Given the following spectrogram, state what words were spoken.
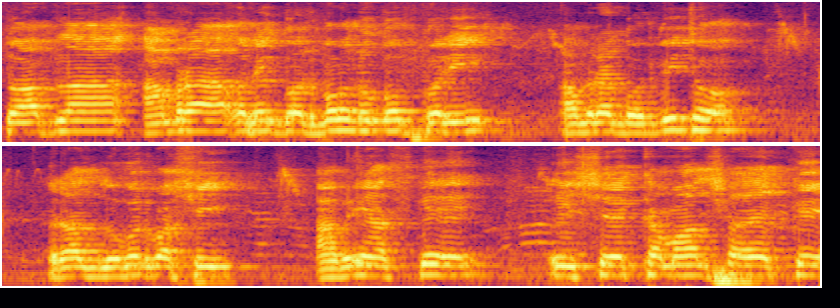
তো আপনার আমরা অনেক গর্ব অনুভব করি, আমরা গর্বিত রাজনগরবাসী। আমি আজকে এই শেখ কামাল সাহেবকে,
